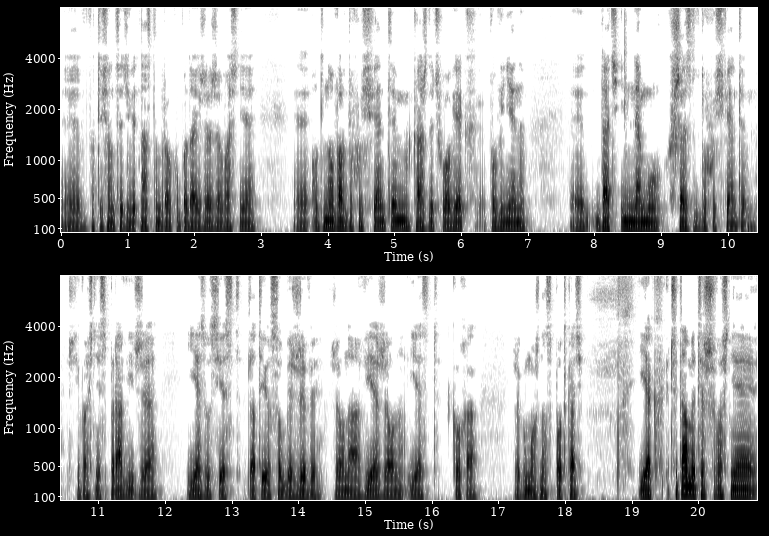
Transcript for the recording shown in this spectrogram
e, w 2019 roku bodajże, że właśnie od nowa w Duchu Świętym każdy człowiek powinien dać innemu chrzest w Duchu Świętym, czyli właśnie sprawić, że Jezus jest dla tej osoby żywy, że ona wie, że On jest, kocha, że Go można spotkać. I jak czytamy też właśnie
